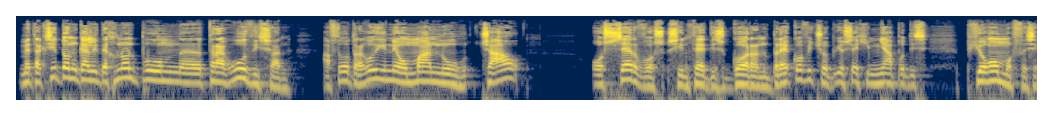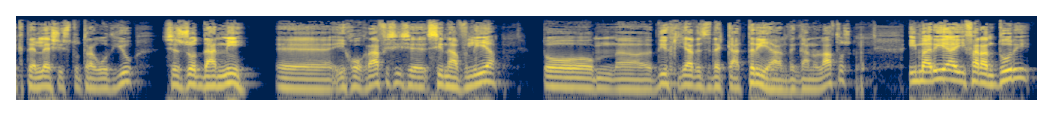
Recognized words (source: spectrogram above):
Μεταξύ των καλλιτεχνών που τραγούδησαν αυτό το τραγούδι είναι ο Μάνου Τσάο, ο Σέρβος συνθέτης Γκόραν Μπρέκοβιτς, ο οποίος έχει μια από τις πιο όμορφες εκτελέσεις του τραγουδιού σε ζωντανή ε, ηχογράφηση, σε συναυλία το 2013 αν δεν κάνω λάθος. Η Μαρία η Φαραντούρη,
